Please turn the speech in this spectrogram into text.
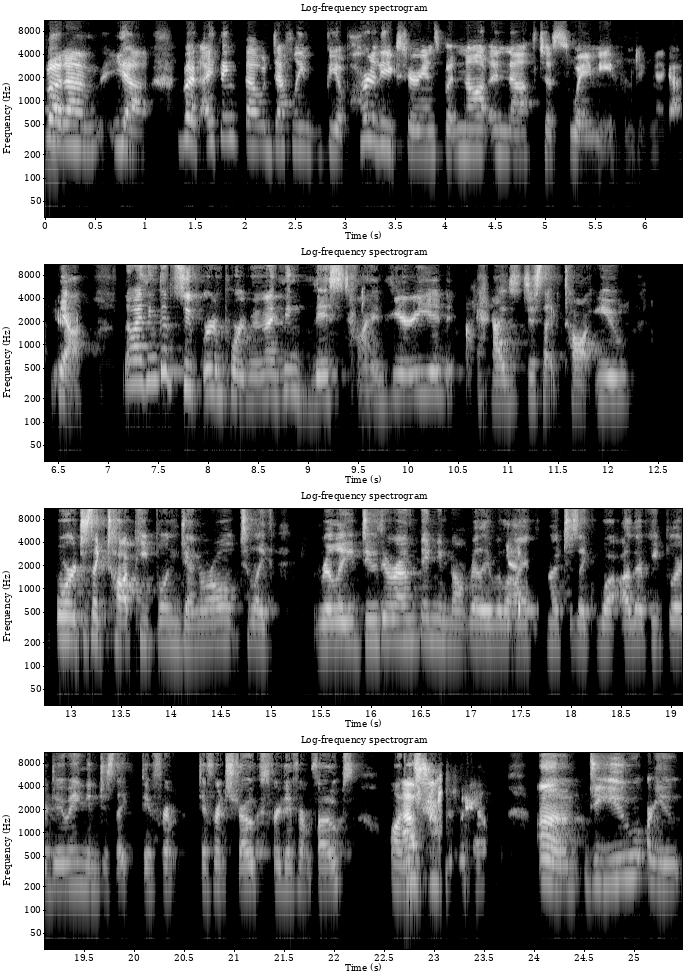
but um yeah but i think that would definitely be a part of the experience but not enough to sway me from taking a gap year Yeah. No, I think that's super important. And I think this time period has just like taught you or just like taught people in general to like really do their own thing and not really rely Yeah. as much as like what other people are doing and just like different different strokes for different folks absolutely. um do you are you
